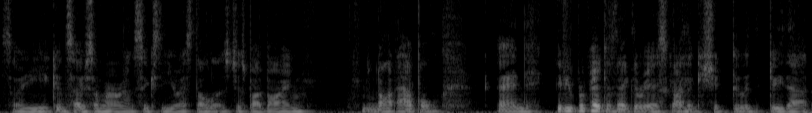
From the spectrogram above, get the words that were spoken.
So you can save somewhere around 60 US dollars just by buying not Apple. And if you're prepared to take the risk, I think you should do it, do that.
